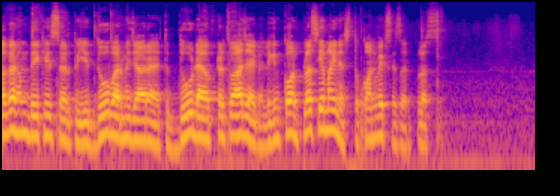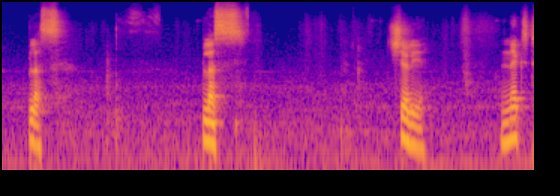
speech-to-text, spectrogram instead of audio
अगर हम देखें सर तो ये दो बार में जा रहा है तो दो डायोप्टर तो आ जाएगा, लेकिन कौन? प्लस या माइनस? तो कॉन्वेक्स है सर, प्लस। प्लस। प्लस। चलिए, नेक्स्ट।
